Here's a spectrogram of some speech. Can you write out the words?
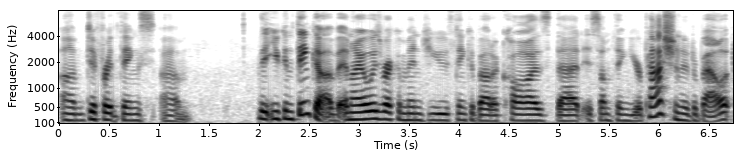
um, different things um, that you can think of. And I always recommend you think about a cause that is something you're passionate about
